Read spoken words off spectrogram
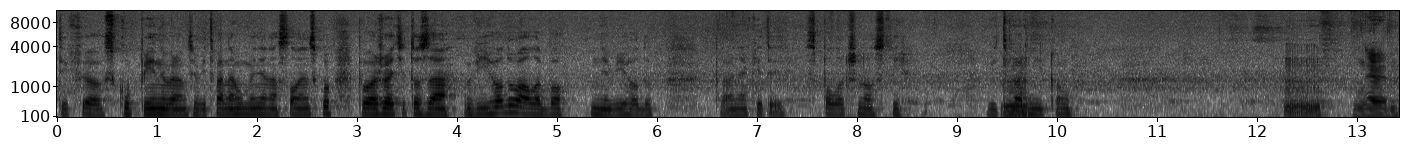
tých e, skupín v rámci vytvarného umenia na Slovensku. Považujete to za výhodu alebo nevýhodu práve nejakej tej spoločnosti výtvarníkov? Mm. Mm, neviem.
